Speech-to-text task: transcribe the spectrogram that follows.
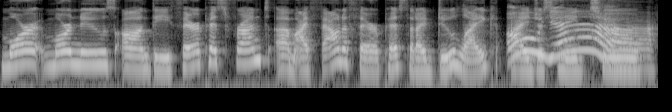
more more news on the therapist front. Um, I found a therapist that I do like. I Oh, just need yeah. to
